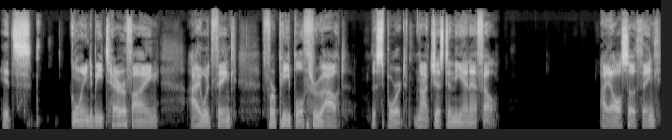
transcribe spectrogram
It's going to be terrifying, I would think, for people throughout the sport, not just in the NFL. I also think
